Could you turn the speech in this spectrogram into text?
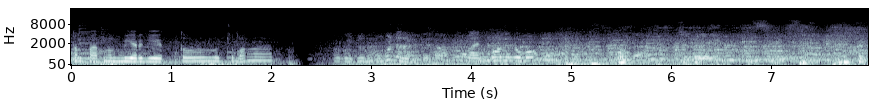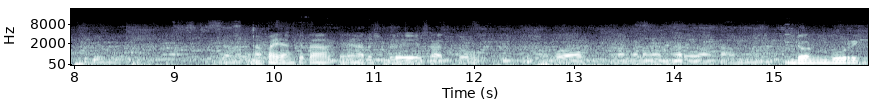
Tempat ngebir gitu lucu banget. Apa ya kita kayaknya harus beli satu buat kenang-kenangan hari ulang tahun. Don Buring.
